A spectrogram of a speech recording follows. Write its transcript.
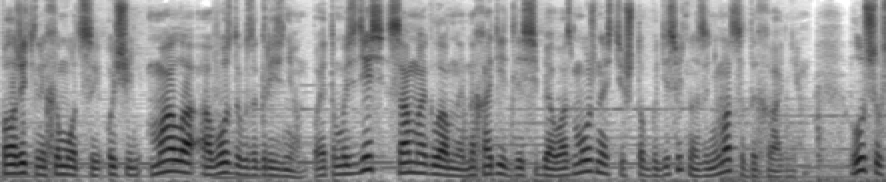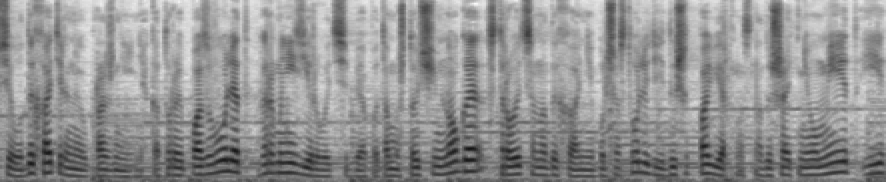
положительных эмоций очень мало, а воздух загрязнен. Поэтому здесь самое главное – находить для себя возможности, чтобы действительно заниматься дыханием. Лучше всего дыхательные упражнения, которые позволят гармонизировать себя, потому что очень многое строится на дыхании. Большинство людей дышит поверхностно, дышать не умеет и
